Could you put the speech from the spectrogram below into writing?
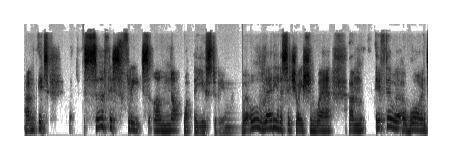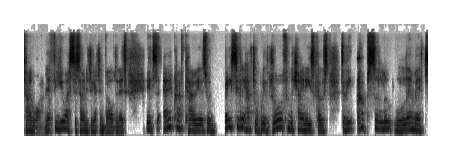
Um, it's surface fleets are not what they used to be. we're already in a situation where, um, if there were a war in Taiwan, if the US decided to get involved in it, its aircraft carriers would basically have to withdraw from the Chinese coast to the absolute limit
